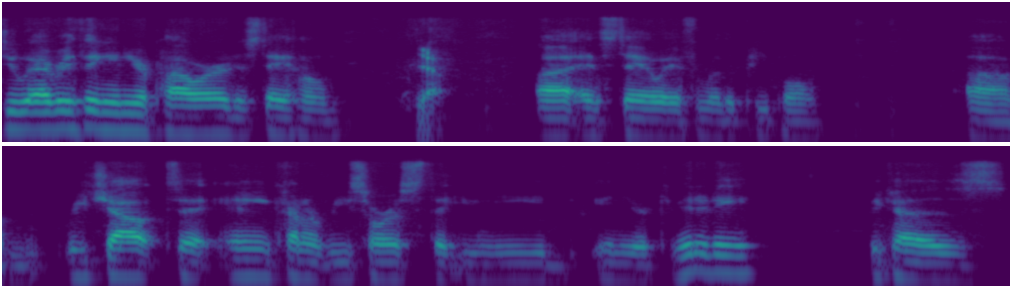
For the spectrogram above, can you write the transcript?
do everything in your power to stay home. Yeah. Uh, and stay away from other people. Um, reach out to any kind of resource that you need in your community because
